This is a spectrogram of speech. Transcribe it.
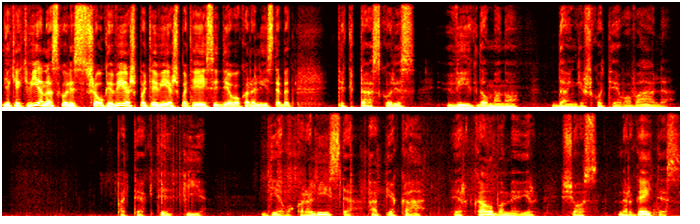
Ne kiekvienas, kuris šaukia viešpatė, viešpatė eis į Dievo karalystę, bet tik tas, kuris vykdo mano dangiško tėvo valią. Patekti į Dievo karalystę, apie ką ir kalbame ir šios mergaitės.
